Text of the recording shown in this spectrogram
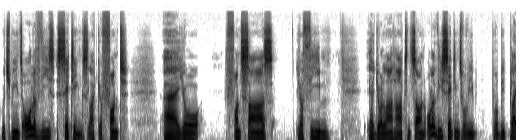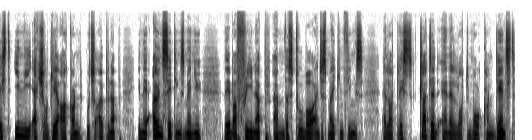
which means all of these settings, like your font, uh, your font size, your theme, uh, your line height, and so on, all of these settings will be will be placed in the actual gear icon, which will open up in their own settings menu, thereby freeing up um, this toolbar and just making things a lot less cluttered and a lot more condensed.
